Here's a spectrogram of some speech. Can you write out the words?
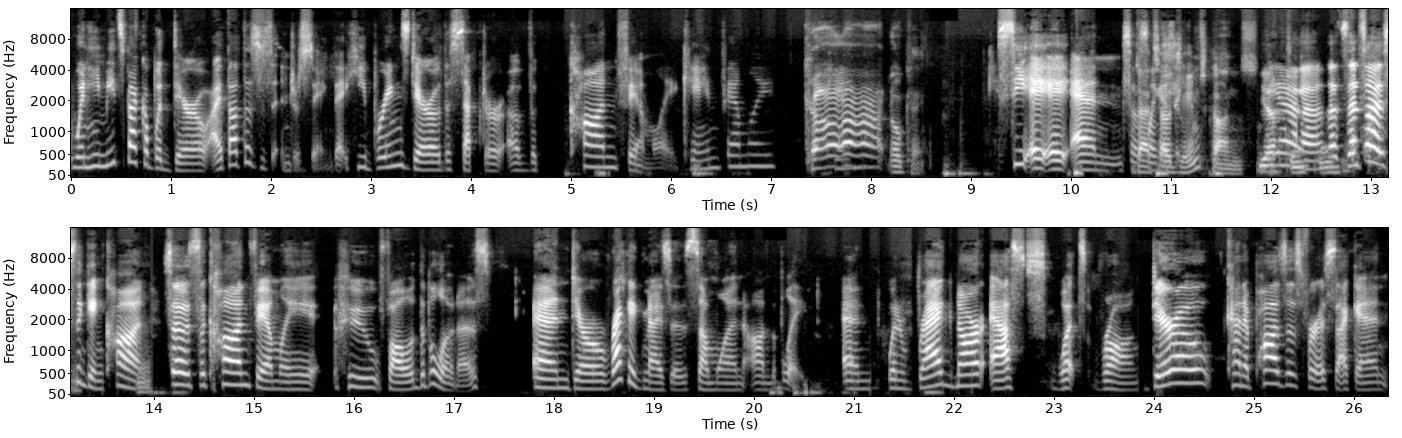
when he meets back up with Darrow, I thought this was interesting that he brings Darrow the scepter of the Khan family. Kane family? Con. Okay. C A A N. So That's it's how a- James Cons. Yeah, yeah, James- that's that's what I was thinking. Khan. Yeah. So it's the Khan family who followed the Bellonas, and Darrow recognizes someone on the blade. And when Ragnar asks what's wrong, Darrow kind of pauses for a second,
